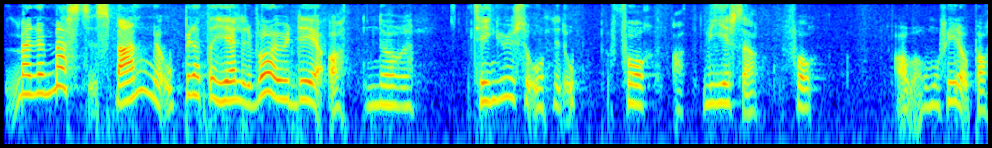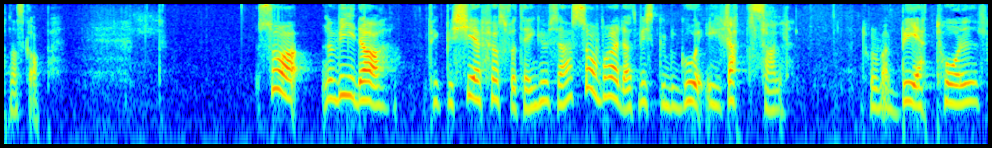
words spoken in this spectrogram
men det mest spennende oppi dette hele, det var jo det at når tinghuset åpnet opp for vielser av homofile og partnerskap. Så når vi da fikk beskjed først fra tinghuset, så var det at vi skulle gå i rettssal. Jeg tror det var B12.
